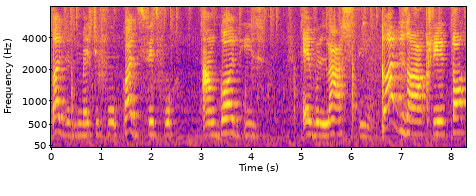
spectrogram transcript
God is merciful, God is faithful, and God is everlasting. God is our creator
